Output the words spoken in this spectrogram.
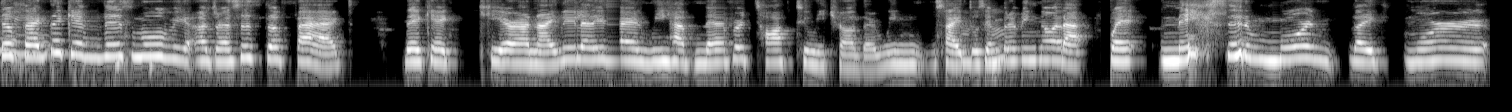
The fact that que this movie addresses the fact de que Keira Knightley le dice a él, we have never talked to each other. We, o sea, tú siempre me ignoras. Pues makes it more like more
